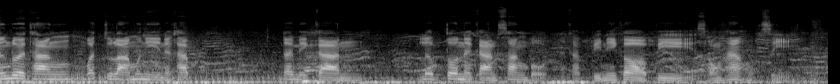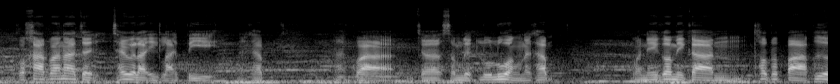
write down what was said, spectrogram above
นื่องด้วยทางวัดจุฬามณีนะครับ ได้มีการเริ่มต้นในการสร้างโบสถ์นะครับ ปีนี้ก็ปี 2564 ก็คาดว่าน่าจะใช้เวลาอีกหลายปีนะครับ กว่าจะสำเร็จรุ่ล่วงนะครับ วันนี้ก็มีการทอดพระป่าเพื่อ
